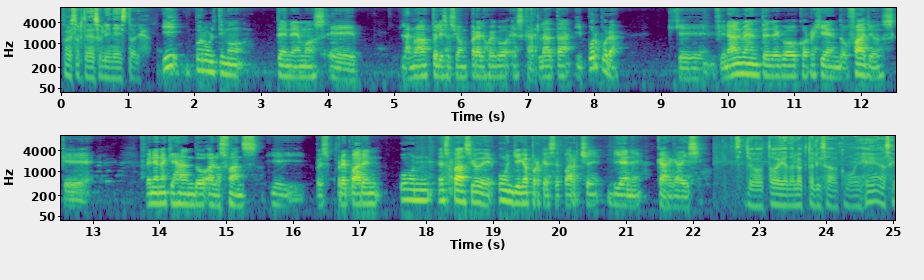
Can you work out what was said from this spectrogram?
profesor tiene su línea de historia. Y por último, tenemos eh, la nueva actualización para el juego Escarlata y Púrpura, que finalmente llegó corrigiendo fallos que venían aquejando a los fans. Y pues preparen un espacio de un giga porque este parche viene cargadísimo. Yo todavía no lo he actualizado, como dije, hace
